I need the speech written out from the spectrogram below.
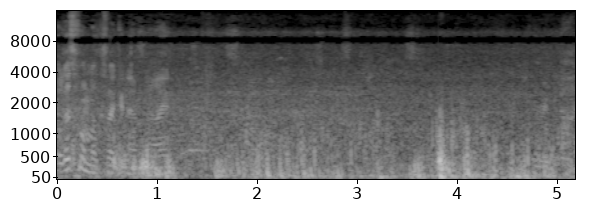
Well, this one looks like an M9. Maybe not.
